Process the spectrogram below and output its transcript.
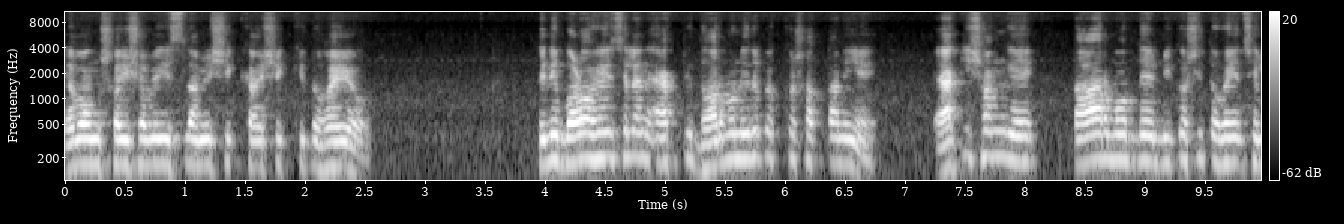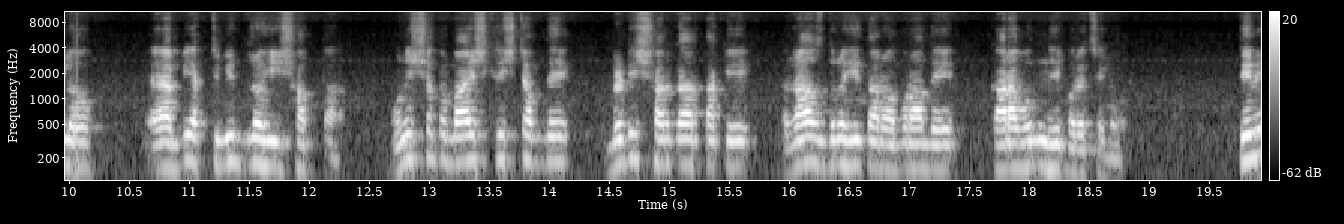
এবং শৈশবে ইসলামী শিক্ষায় শিক্ষিত হয়েও। তিনি বড় হয়েছিলেন একটি ধর্মনিরপেক্ষ সত্তা নিয়ে। একই সঙ্গে তার মধ্যে বিকশিত হয়েছিল একটি বিদ্রোহী সত্তা। উনিশশত বাইশ খ্রিস্টাব্দে ব্রিটিশ সরকার তাকে রাজদ্রোহিতার অপরাধে কারাবন্দী করেছিল। তিনি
